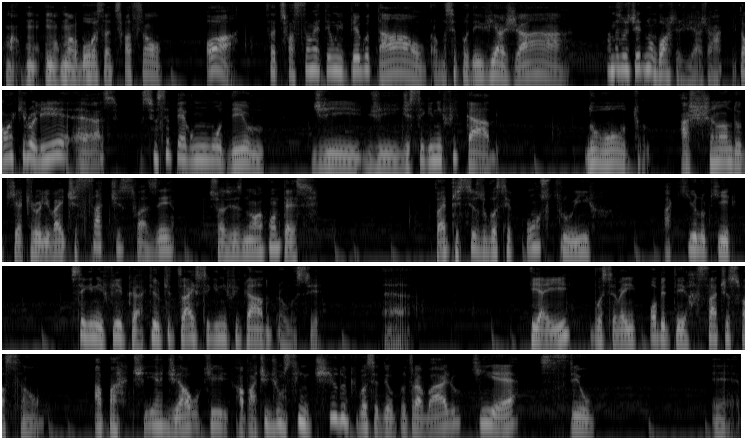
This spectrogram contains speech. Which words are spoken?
uma, uma, uma boa satisfação, ó, satisfação é ter um emprego tal, para você poder viajar. Ah, mas você não gosta de viajar. Então aquilo ali, é, se você pega um modelo de, de, de significado do outro, achando que aquilo ali vai te satisfazer, isso às vezes não acontece. Então é preciso você construir aquilo que significa, aquilo que traz significado para você. É, e aí você vai obter satisfação a partir de algo que, a partir de um sentido que você deu para o trabalho que é seu. É,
